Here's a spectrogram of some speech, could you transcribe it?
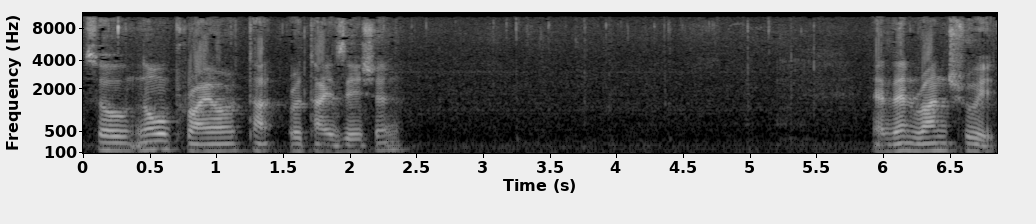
So no prioritization, and then run through it.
